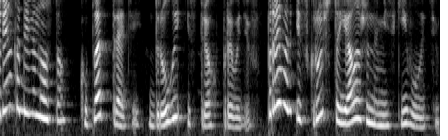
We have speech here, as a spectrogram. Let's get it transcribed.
Сторінка 90. Куплет третій. Другий із трьох привидів. Привид і Скруч стояли вже на міській вулиці.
